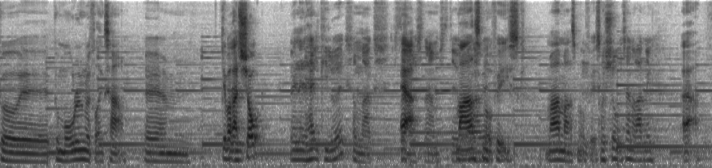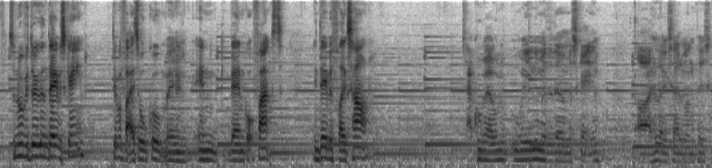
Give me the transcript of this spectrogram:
på, øh, på molen ved Frederikshavn. Øh, det var ret sjovt. Men et halvt kilo, ikke? Som max. Ja. Nærmest. Det er Meget små fisk. Meget, meget små fisk. Portionsanretning. Ja. Så nu har vi dykket en dag ved Skagen. Det var faktisk ok, med en, hvad angår fangst. En dag ved Frederikshavn. Jeg kunne være uenig med det der med Skagen. Er heller ikke særlig mange fisk.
